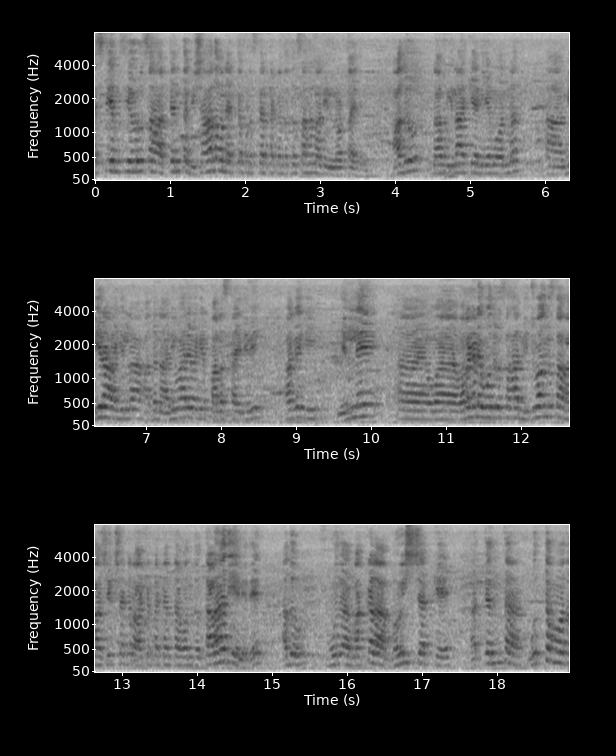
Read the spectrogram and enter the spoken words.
ಎಸ್ ಡಿ ಎಂ ಸಿ ಅವರು ಸಹ ಅತ್ಯಂತ ವಿಷಾದವನ್ನು ವ್ಯಕ್ತಪಡಿಸ್ತಾ ಇರ್ತಕ್ಕಂಥದ್ದು ಸಹ ನಾನು ಇಲ್ಲಿ ನೋಡ್ತಾ ಇದ್ದೀನಿ. ಆದರೂ ನಾವು ಇಲಾಖೆಯ ನಿಯಮವನ್ನು ಮೀರಾಗಿಲ್ಲ ಅದನ್ನು ಅನಿವಾರ್ಯವಾಗಿ ಪಾಲಿಸ್ತಾ ಇದ್ದೀವಿ. ಹಾಗಾಗಿ ಎಲ್ಲೇ ಹೊರಗಡೆ ಹೋದರೂ ಸಹ ನಿಜವಾಗ್ಲೂ ಸಹ ಶಿಕ್ಷಕರು ಹಾಕಿರ್ತಕ್ಕಂಥ ಒಂದು ತಳಹದಿ ಏನಿದೆ, ಅದು ಮಕ್ಕಳ ಭವಿಷ್ಯಕ್ಕೆ ಅತ್ಯಂತ ಉತ್ತಮವಾದ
